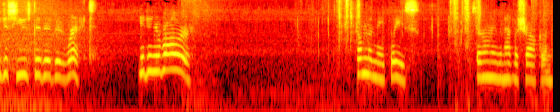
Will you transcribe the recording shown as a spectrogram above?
He just used it at a rift. Get in your baller. Come to me, please. I don't even have a shotgun.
